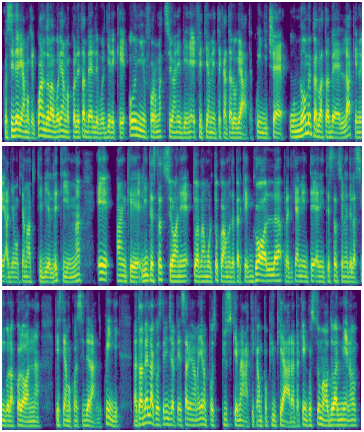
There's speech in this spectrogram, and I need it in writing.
consideriamo che quando lavoriamo con le tabelle vuol dire che ogni informazione viene effettivamente catalogata. Quindi c'è un nome per la tabella che noi abbiamo chiamato TBL team e anche l'intestazione torna molto comoda perché gol praticamente è l'intestazione della singola colonna che stiamo considerando. Quindi la tabella costringe a pensare in una maniera un po' più schematica, un po' più chiara, perché in questo modo almeno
